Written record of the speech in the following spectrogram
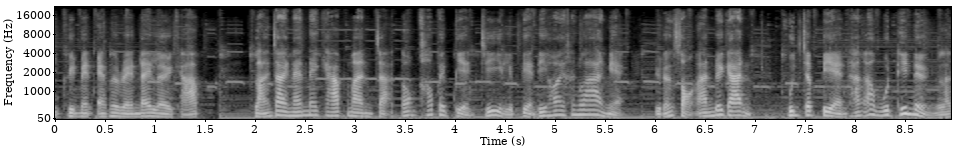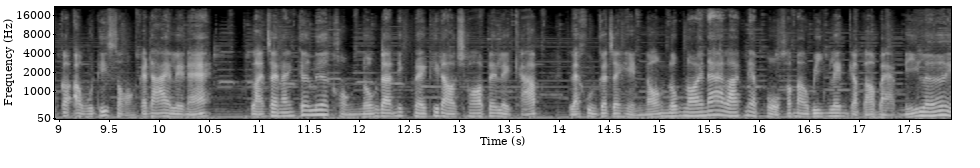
Equipment Apparent ได้เลยครับ หลังจากนั้นนะครับมันจะต้องเข้าไปเปลี่ยนจี้หรือเปลี่ยนที่ห้อยข้างล่างเนี่ยอยู่ทั้ง 2 อันด้วยกัน คุณจะเปลี่ยนทั้งอาวุธที่ 1 แล้วก็อาวุธที่ 2 ก็ได้เลยนะ หลังจากนั้นก็เลือกของนกดันนี่เครกที่เราชอบได้เลยครับ และคุณก็จะเห็นน้องนกน้อยน่ารักเนี่ยโผล่เข้ามาวิ่งเล่นกับเราแบบนี้เลย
